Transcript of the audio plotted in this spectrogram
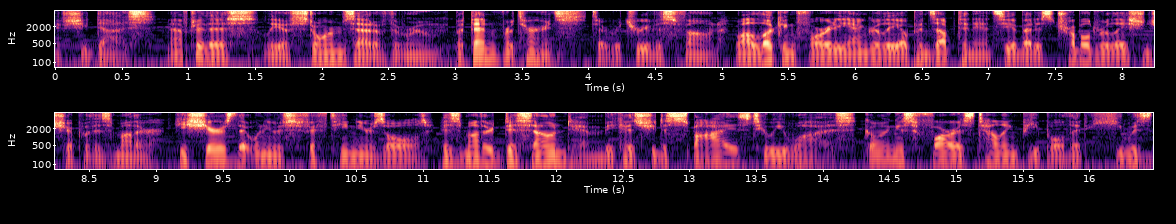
if she does. After this, Leo storms out of the room, but then returns to retrieve his phone. While looking for it, he angrily opens up to Nancy about his troubled relationship with his mother. He shares that when he was 15 years old, his mother disowned him because she despised who he was, going as far as telling people that he was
